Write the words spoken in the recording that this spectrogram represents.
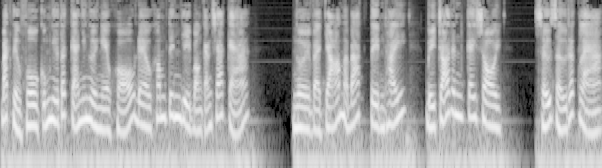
Bác Tiều Phu cũng như tất cả những người nghèo khổ đều không tin gì bọn cảnh sát cả. Người và chó mà bác tìm thấy bị trói trên cây sồi, xử sự rất lạ.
